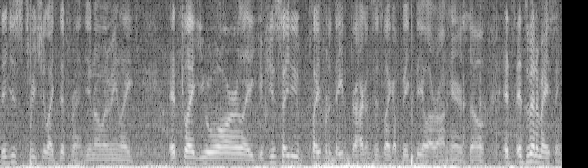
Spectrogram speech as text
they just treat you like different. You know what I mean? Like it's like you are like if you say you play for the Dayton Dragons, it's like a big deal around here. So it's it's been amazing.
